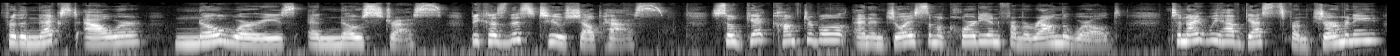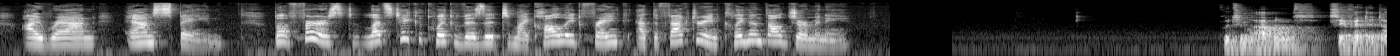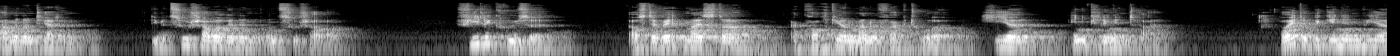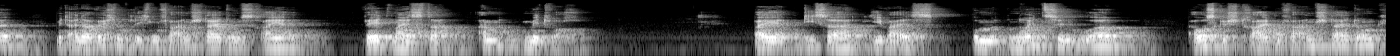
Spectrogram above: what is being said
For the next hour, no worries and no stress, because this too shall pass. So get comfortable and enjoy some accordion from around the world. Tonight we have guests from Germany, Iran, and Spain. But first, let's take a quick visit to my colleague Frank at the factory in Klingenthal, Germany. Guten Abend, sehr verehrte Damen und Herren, liebe Zuschauerinnen und Zuschauer. Viele Grüße aus der Weltmeister Akkordeonmanufaktur hier in Klingenthal. Heute beginnen wir mit einer wöchentlichen Veranstaltungsreihe Weltmeister am Mittwoch. Bei dieser jeweils um 19 Uhr ausgestrahlten Veranstaltung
